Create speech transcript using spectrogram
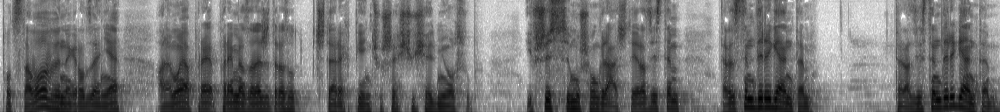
podstawowe wynagrodzenie, ale moja pre, premia zależy teraz od 4, 5, 6, 7 osób. I wszyscy muszą grać. Teraz jestem, teraz jestem dyrygentem. Teraz jestem dyrygentem.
